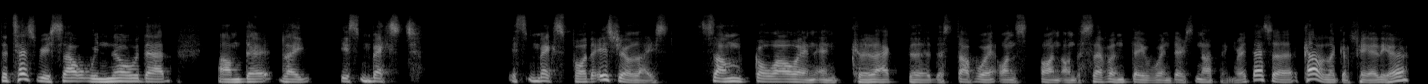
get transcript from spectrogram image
The test result, we know that um, there like it's mixed. It's mixed for the Israelites. Some go out and, and collect the, the stuff when on, on, on the seventh day when there's nothing, right? That's a kind of like a failure.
